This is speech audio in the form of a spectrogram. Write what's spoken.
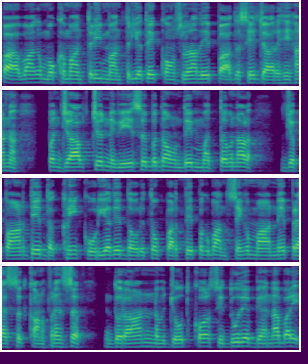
ਭਾਅ ਵਾਂਗ ਮੁੱਖ ਮੰਤਰੀ ਮੰਤਰੀ ਅਤੇ ਕੌਂਸਲਰਾਂ ਦੇ ਭਾਅ ਦੱਸੇ ਜਾ ਰਹੇ ਹਨ। ਪੰਜਾਬ 'ਚ ਨਿਵੇਸ਼ ਵਧਾਉਣ ਦੇ ਮਹੱਤਵ ਨਾਲ ਜਾਪਾਨ ਤੇ ਦੱਖਣੀ ਕੋਰੀਆ ਦੇ ਦੌਰੇ ਤੋਂ ਪਰਤੇ ਭਗਵੰਤ ਸਿੰਘ ਮਾਨ ਨੇ ਪ੍ਰੈਸ ਕਾਨਫਰੰਸ ਦੌਰਾਨ ਨਵਜੋਤ ਕੌਰ ਸਿੱਧੂ ਦੇ ਬਿਆਨਾਂ ਬਾਰੇ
